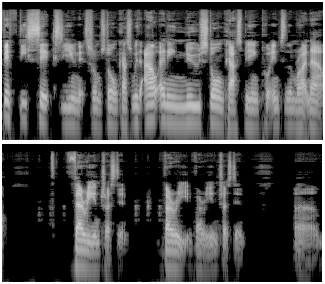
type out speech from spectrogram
56 units from Stormcast without any new Stormcast being put into them right now. Very interesting. Very, very interesting. Um,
